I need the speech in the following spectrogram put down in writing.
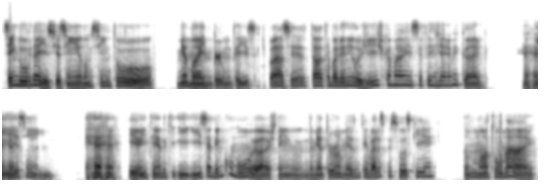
sem dúvida é isso. E assim, eu não me sinto minha mãe me pergunta isso. Tipo, ah, você tá trabalhando em logística, mas você fez engenharia mecânica. E assim, eu entendo que. E isso é bem comum, eu acho. Tem, na minha turma mesmo, tem várias pessoas que não, não atuam na área.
